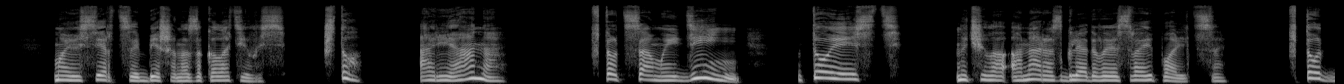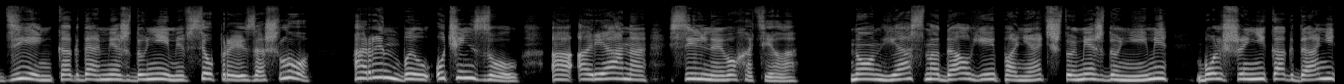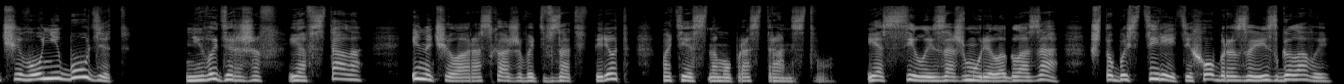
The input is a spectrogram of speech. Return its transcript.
Мое сердце бешено заколотилось. «Что? Ариана?» «В тот самый день, то есть...» — начала она, разглядывая свои пальцы. В тот день, когда между ними все произошло, Арын был очень зол, а Ариана сильно его хотела. Но он ясно дал ей понять, что между ними больше никогда ничего не будет. Не выдержав, я встала и начала расхаживать взад-вперед по тесному пространству. Я с силой зажмурила глаза, чтобы стереть их образы из головы.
